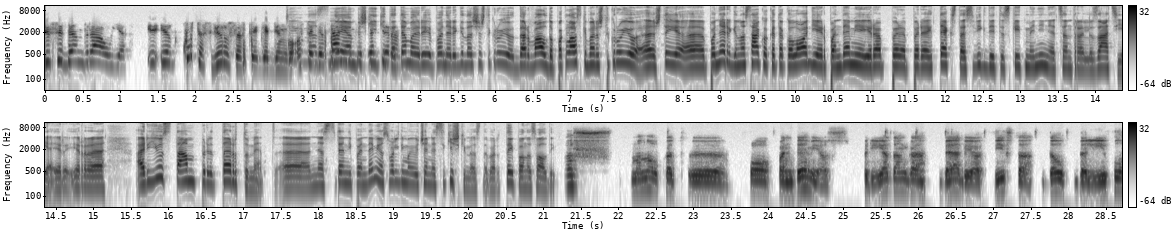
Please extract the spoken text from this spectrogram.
visi bendrauja, Ir, ir kur tas virusas tai gadingo? O tai nuėjom biškai kitą yra... temą ir, ponė Regina, aš iš tikrųjų dar valdo, paklauskime, ar iš tikrųjų, e, štai e, ponė Regina sako, kad ekologija ir pandemija yra pretekstas vykdyti skaitmeninę centralizaciją. Ir, ir e, ar jūs tam pritartumėt? Nes ten į pandemijos valdymą jau čia nesikiškime dabar. Taip, ponas Valdai. Aš manau, kad po pandemijos priedanga be abejo vyksta daug dalykų,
